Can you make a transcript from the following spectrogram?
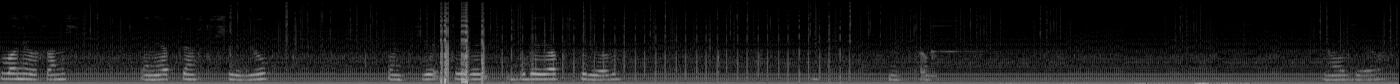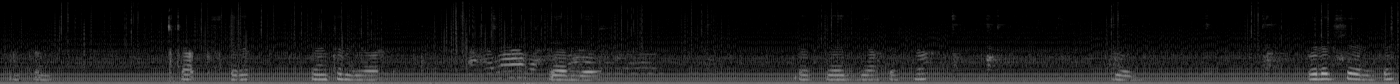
kullanıyorsanız yani yapacağınız şey yok. Önce şöyle buraya yapıştırıyoruz. Hı, tamam. Ne oldu ya? Tamam. Yapıştırıp yöntülüyor. Geldi. Bekleyelim arkadaşlar. Geldi. Böyle bir şey verecek.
